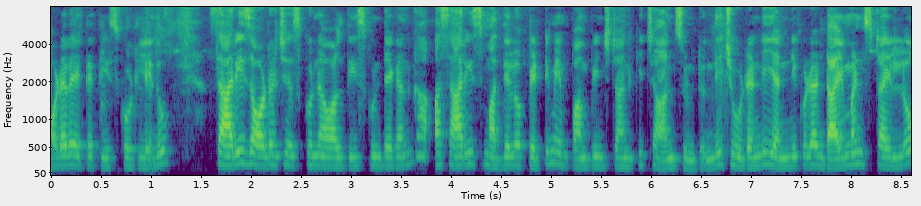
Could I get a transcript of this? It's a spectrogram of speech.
ఆర్డర్ అయితే తీసుకోవట్లేదు. శారీస్ ఆర్డర్ చేసుకున్న వాళ్ళు తీసుకుంటే కనుక ఆ శారీస్ మధ్యలో పెట్టి మేము పంపించడానికి ఛాన్స్ ఉంటుంది. చూడండి ఇవన్నీ కూడా డైమండ్ స్టైల్లో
